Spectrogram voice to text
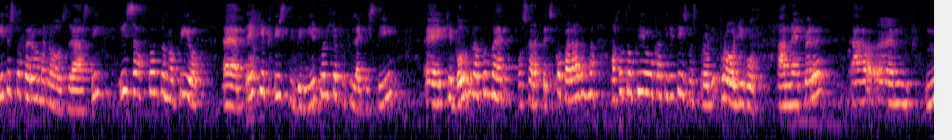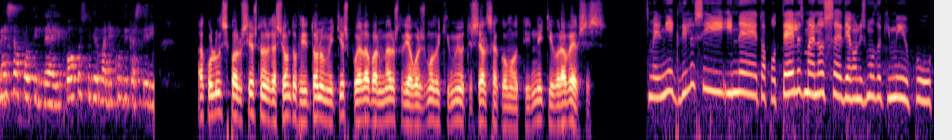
είτε στο φερόμενο ως δράστη ή σε αυτόν τον οποίο ε, έχει εκτίσει την ποινή του, έχει αποφυλακιστεί ε, και μπορούμε να δούμε ως χαρακτηριστικό παράδειγμα αυτό το οποίο ο καθηγητής μας προ, προλίγου ανέφερε ε, μέσα από την ε, υπόθεση του Γερμανικού Δικαστηρίου ακολούθησε παρουσίαση των εργασιών των φοιτητών νομικής που έλαβαν μέρος στο διαγωνισμό δοκιμίου της Έλσα Κομωτινή και βραβεύσεις. Η σημερινή εκδήλωση είναι το αποτέλεσμα ενός ε, διαγωνισμού δοκιμίου που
